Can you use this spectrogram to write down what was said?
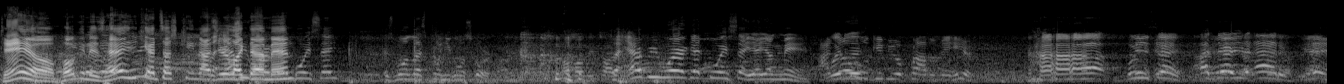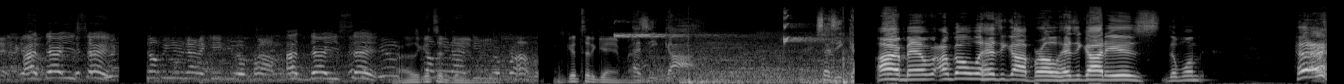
Damn, poking his head. You can't touch King Nigeria like that, man. boy say, is one less point he gonna score. For every word that boy say, that young man. I What know is- who'll give you a problem in here. what do you say? I dare you to add it. Yeah. I dare you say. Tell me here that'll give you a problem. I dare you say. You right, let's get to the game, man. you problem. Let's get to the game, man. Says he God. Says he God. All right, man. I'm going with Hezi God, bro. Hezi God is the one. Hey,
